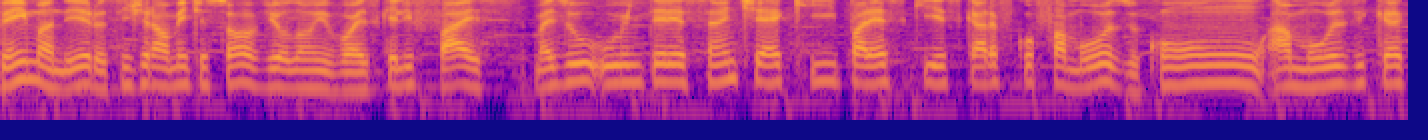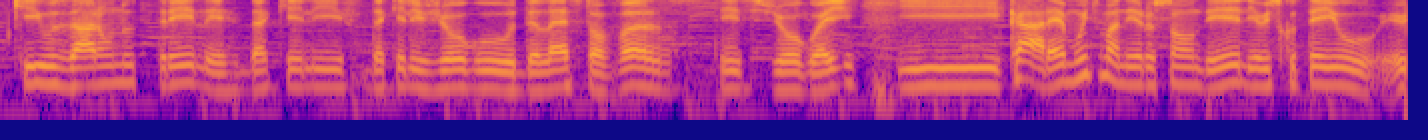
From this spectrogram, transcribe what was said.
bem maneiro, assim, geralmente é só violão e voz que ele faz, mas o, o interessante é que parece que esse cara ficou famoso com a música que usaram no trailer daquele, daquele jogo The Last of Us, tem esse jogo aí, e, cara, é muito maneiro o som dele, eu escutei o... Eu,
